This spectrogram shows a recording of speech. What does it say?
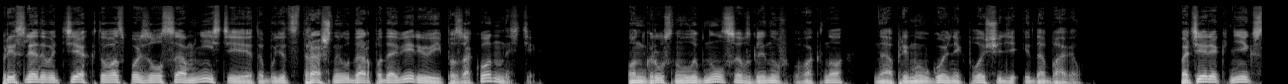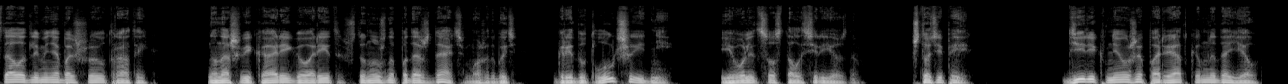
преследовать тех, кто воспользовался амнистией, это будет страшный удар по доверию и по законности. Он грустно улыбнулся, взглянув в окно на прямоугольник площади и добавил. Потеря книг стала для меня большой утратой, но наш викарий говорит, что нужно подождать, может быть, грядут лучшие дни. Его лицо стало серьезным. Что теперь? Дирик мне уже порядком надоел,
